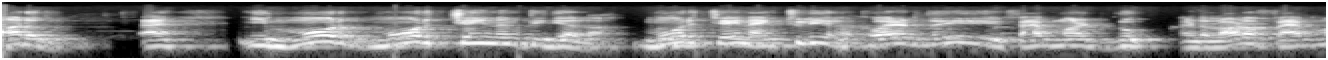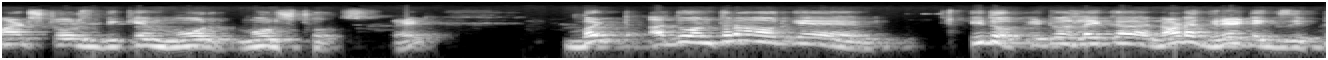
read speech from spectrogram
ಮಾರಿದ್ರು. ಈ ಮೋರ್ ಮೋರ್ ಚೈನ್ ಅಂತ ಇದೆಯಲ್ಲ More chain actually acquired the Fabmart group and lot of Fabmart stores became More More stores right but ಅದು ಒಂಥರ ಅವ್ರಿಗೆ ಇದು it was like not a great exit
